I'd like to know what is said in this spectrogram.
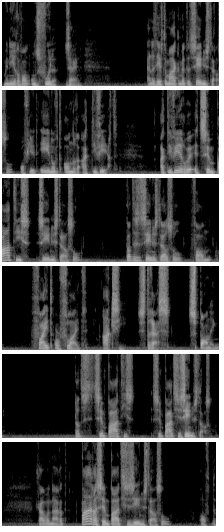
manieren van ons voelen zijn. En dat heeft te maken met het zenuwstelsel, of je het een of het andere activeert. activeren we het sympathisch zenuwstelsel. Dat is het zenuwstelsel van fight or flight, actie, stress, spanning. Dat is het sympathisch, sympathische zenuwstelsel. Gaan we naar het parasympathische zenuwstelsel, of de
